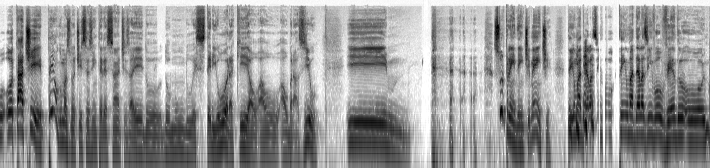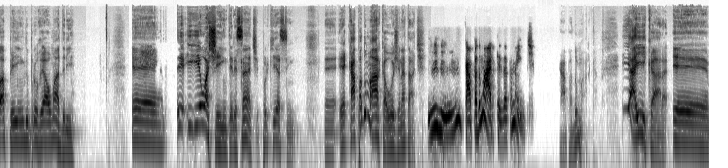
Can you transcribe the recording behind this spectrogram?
Ô, ô, Tati, tem algumas notícias interessantes aí do, do mundo exterior aqui ao, ao, ao Brasil. E. Surpreendentemente, tem uma, delas, tem uma delas envolvendo o Mbappé indo para o Real Madrid. É, e, e eu achei interessante, porque assim, é, é capa do Marca hoje, né, Tati? Uhum, capa do Marca, exatamente. Capa do Marca. E aí, cara, é,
